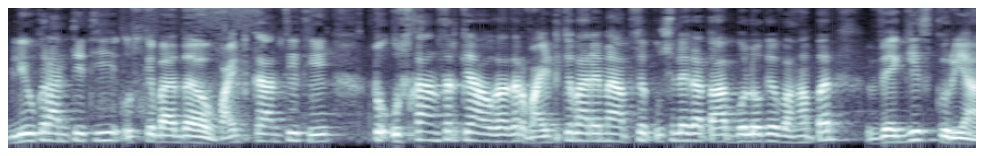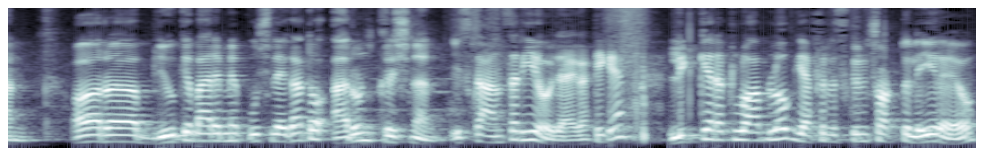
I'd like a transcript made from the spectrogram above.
ब्लू क्रांति थी उसके बाद व्हाइट क्रांति थी तो उसका आंसर क्या होगा? अगर व्हाइट के बारे में आपसे पूछ लेगा तो आप बोलोगे वहाँ पर वेगिस कुरियान और ब्लू के बारे में पूछ लेगा तो अरुण कृष्णन इसका आंसर ये हो जाएगा ठीक है? लिख के रख लो आप लोग या फिर स्क्रीनशॉट तो ले ही रहे हो।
